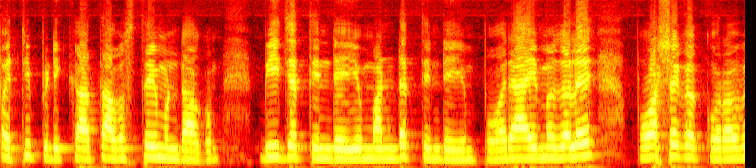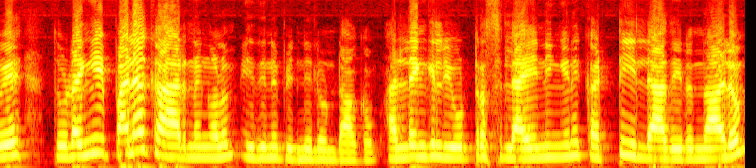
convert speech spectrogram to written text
പറ്റിപ്പിടിക്കാത്ത അവസ്ഥയും ഉണ്ടാകും ബീജത്തിന്റെയും മണ്ടത്തിന്റെയും പോരായ്മകൾ പോഷകക്കുറവ് തുടങ്ങി പല കാരണങ്ങളും ഇതിന് പിന്നിലുണ്ടാകും. അല്ലെങ്കിൽ യൂട്രസ് ലൈനിങ്ങിന് കട്ടിയില്ലാതിരുന്നാലും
